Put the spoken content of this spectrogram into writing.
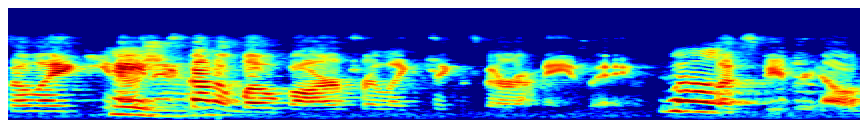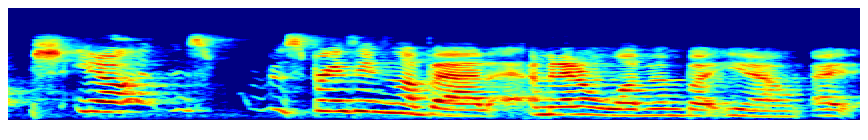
So, like, you know, Hey, she's got a low bar for, like, things that are amazing. well, Let's be real. you know, Springsteen's not bad. I mean, I don't love him, but you know, I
